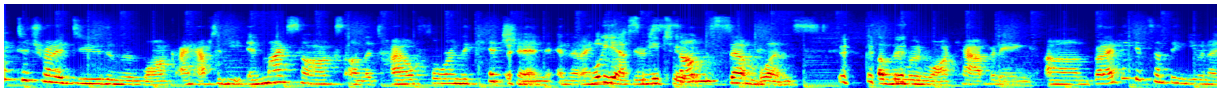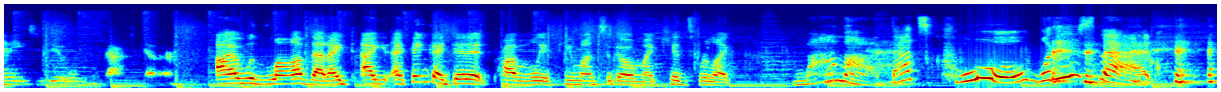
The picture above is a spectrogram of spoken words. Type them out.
like to try to do the moonwalk. I have to be in my socks on the tile floor in the kitchen, and then I Well, think yes, there's some semblance of the moonwalk happening. Um, but I think it's something you and I need to do when we're back together. I would love that. I, I I think I did it probably a few months ago. My kids were like, "Mama, that's cool. What is that?"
